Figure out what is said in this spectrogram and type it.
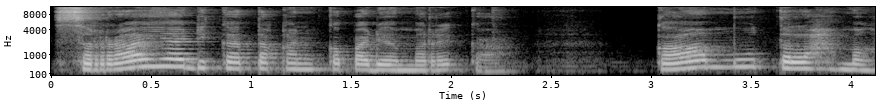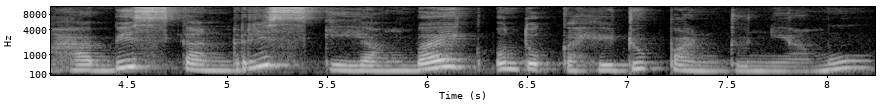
seraya dikatakan kepada mereka, "Kamu telah menghabiskan rizki yang baik untuk kehidupan duniamu,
